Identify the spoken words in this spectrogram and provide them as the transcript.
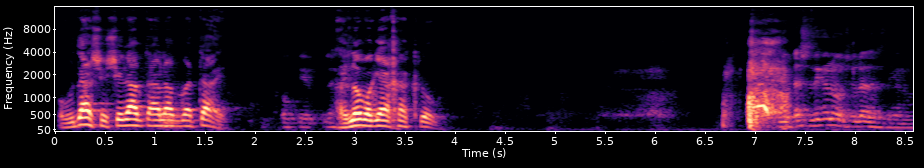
עובדה ששילמת עליו 200, אוקיי. אז לא מגיע לך כלום. הוא יודע שזה גנוב או שהוא לא יודע שזה גנוב?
